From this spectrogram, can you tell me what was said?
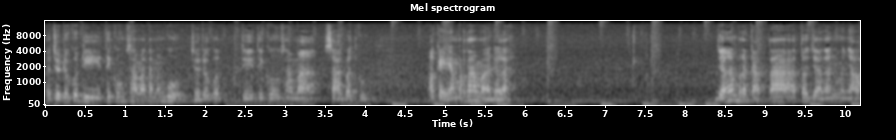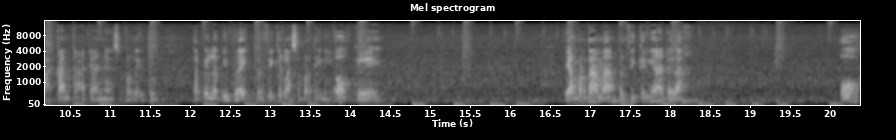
eh, jodohku ditikung sama temanku jodohku ditikung sama sahabatku. Oke yang pertama adalah jangan berkata atau jangan menyalahkan keadaan yang seperti itu. Tapi lebih baik berpikirlah seperti ini. Oke yang pertama berpikirnya adalah oh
